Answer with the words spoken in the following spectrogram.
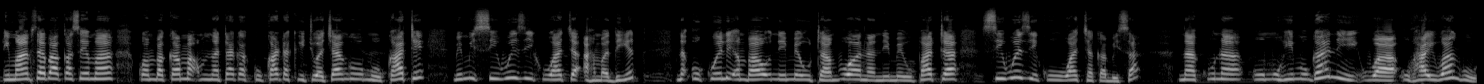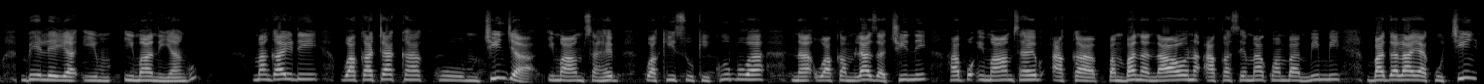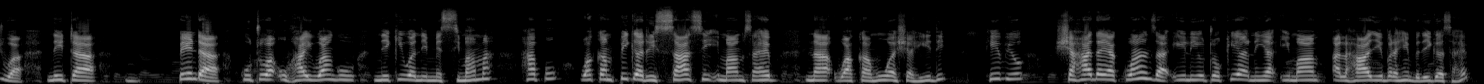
Imam sahib akasema kwamba kama mnataka kukata kichwa changu mukate. Mimi siwezi kuacha ahmadiyat. Na ukweli ambao nimeutambua na nimeupata siwezi kuuacha kabisa na kuna umuhimu gani wa uhai wangu mbele ya im, imani yangu? Magaidi wakataka kumchinja imam saheb kwa kisu kikubwa na wakamlaza chini. Hapo imam saheb akapambana nao na akasema kwamba mimi badala ya kuchinjwa nitapenda kutoa uhai wangu nikiwa nimesimama. Hapo wakampiga risasi imam saheb na wakamua shahidi. Hivyo shahada ya kwanza iliyotokea ni ya imam alhaji ibrahim bediga saheb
